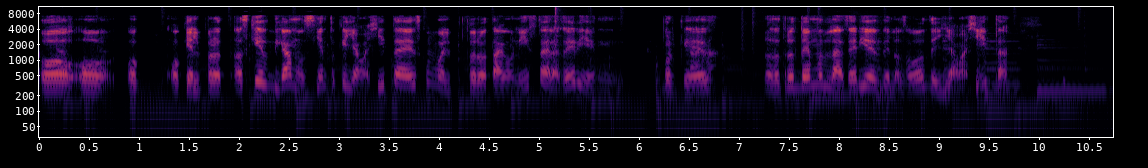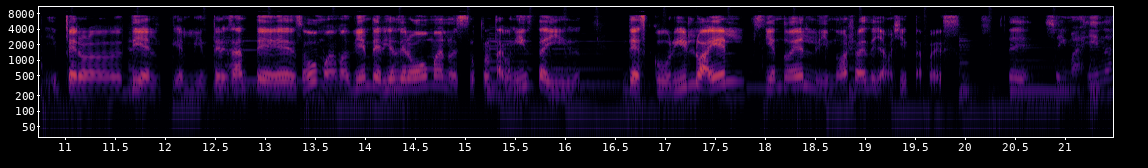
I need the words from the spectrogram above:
O, o, o, que el pro, es que digamos, siento que Yamashita es como el protagonista de la serie, porque nosotros vemos la serie desde los ojos de Yamashita, pero el, el interesante es Oma, más bien debería ser Oma nuestro protagonista y descubrirlo a él siendo él y no a través de Yamashita, pues. ¿Se, se imagina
